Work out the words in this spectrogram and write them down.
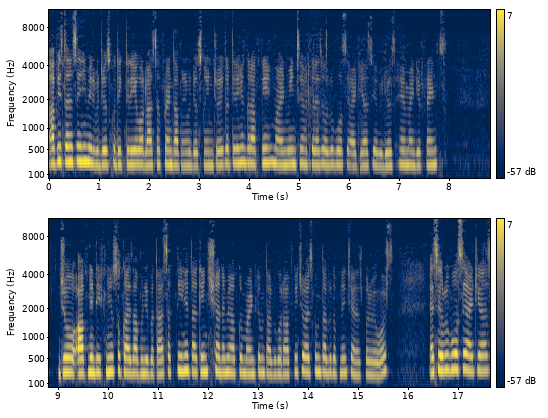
आप इस तरह से ही मेरी वीडियोस को देखते रहिएगा और लास्ट तक फ्रेंड्स आप मेरे वीडियोस को एंजॉय करते रहिए। अगर आपके माइंड में इनसे हटकर ऐसे और भी बहुत से आइडियाज़ या वीडियोज़ हैं माई डियर फ्रेंड्स जो आपने देखनी हो सो गाइस आप मुझे बता सकती हैं ताकि इंशाल्लाह मैं आपके माइंड के मुताबिक और आपकी चॉइस के मुताबिक अपने चैनल पर व्यूवर्स ऐसे और भी बहुत से आइडियाज़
